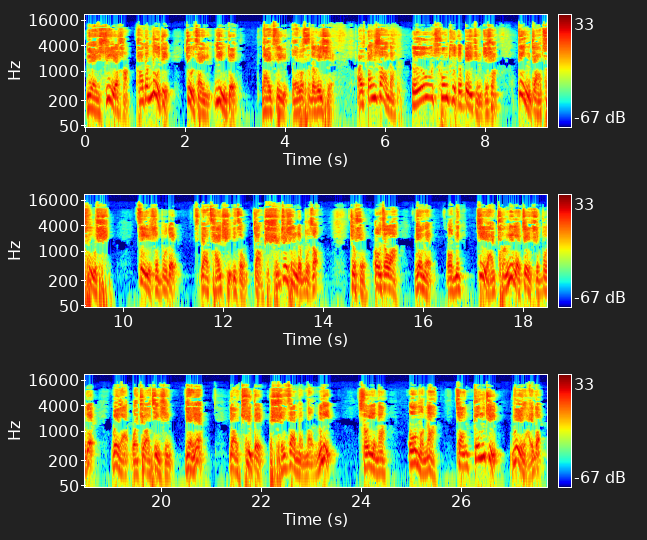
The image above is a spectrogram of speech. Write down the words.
演习也好，它的目的就在于应对来自于俄罗斯的威胁。而当下呢，俄乌冲突的背景之下，更加促使这一支部队要采取一种叫实质性的步骤，就是欧洲啊认为，我们既然成立了这支部队，未来我就要进行演练。要具备实战的能力，所以呢，欧盟啊将根据未来的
